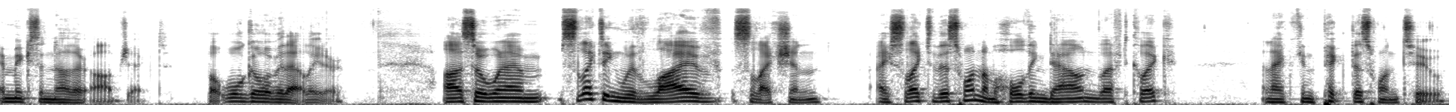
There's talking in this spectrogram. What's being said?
it makes another object. But we'll go over that later. Uh, so when I'm selecting with live selection, I select this one, I'm holding down left click, and I can pick this one too.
